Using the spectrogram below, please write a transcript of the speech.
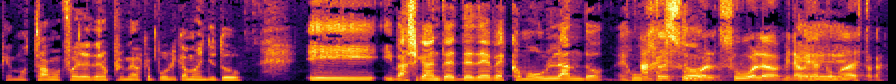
que mostramos, fue de los primeros que publicamos en YouTube. Y, y básicamente DDev es como un Lando, es un Ah, entonces gestor. subo, subo la. Mira, voy a de- acomodar esto acá.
